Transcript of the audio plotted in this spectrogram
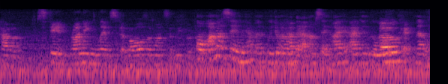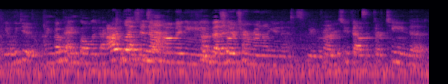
have a state running list of all the ones that we've approved? Oh, I'm not saying we haven't, we don't have that, I'm saying I, I can go. Oh, look. okay. No, yeah, we do. I can- Okay. Can go all the way back to I'd like to know 2010. how many But I short-term rental units we've From approved. 2013 to,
